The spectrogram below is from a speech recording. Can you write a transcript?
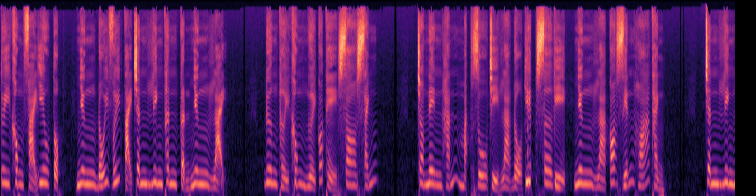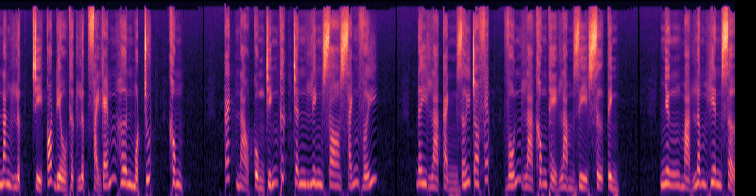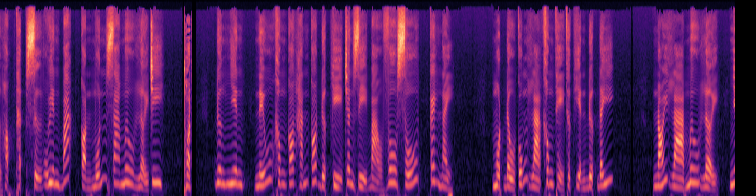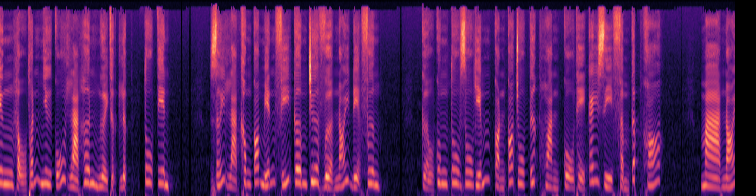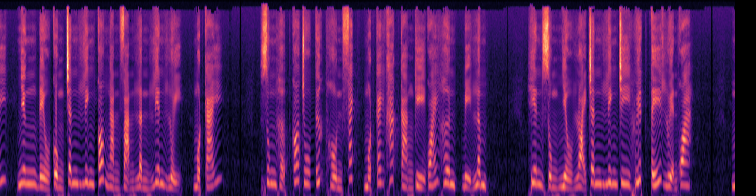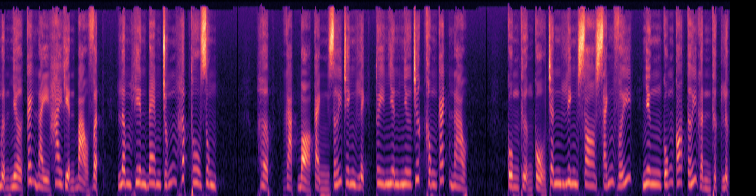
Tuy không phải yêu tục nhưng đối với tại chân linh thân cận nhưng lại. Đương thời không người có thể so sánh. Cho nên hắn mặc dù chỉ là độ kiếp sơ kỳ nhưng là có diễn hóa thành. Chân linh năng lực chỉ có điều thực lực phải kém hơn một chút, không. Cách nào cùng chính thức chân linh so sánh với. Đây là cảnh giới cho phép, vốn là không thể làm gì sự tình. Nhưng mà Lâm Hiên sở học thật sự uyên bác còn muốn ra mưu lợi chi. Thuật. Đương nhiên, nếu không có hắn có được kỳ chân dị bảo vô số, cái này. Một đầu cũng là không thể thực hiện được đấy. Nói là mưu lợi, nhưng hậu thuẫn như cũ là hơn người thực lực, tu tiên. Giới là không có miễn phí cơm chưa vừa nói địa phương. Cửu cung tu du kiếm còn có chu tước hoàn cụ thể cái gì phẩm cấp khó. Mà nói, nhưng đều cùng chân linh có ngàn vạn lần liên lụy, một cái. Dung hợp có chu tước hồn phách, một cái khác càng kỳ quái hơn, bị lâm. Hiên dùng nhiều loại chân linh chi huyết tế luyện qua. Mượn nhờ cách này hai kiện bảo vật, Lâm Hiên đem chúng hấp thu dung. Hợp, gạt bỏ cảnh giới trinh lịch tuy nhiên như trước không cách nào. Cùng thượng cổ chân linh so sánh với, nhưng cũng có tới gần thực lực.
